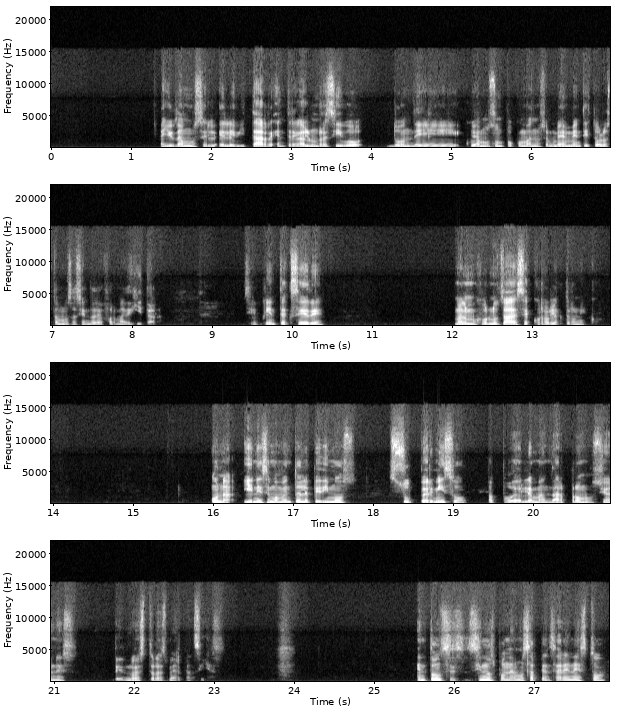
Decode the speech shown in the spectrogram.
Ayudamos el, evitar entregarle un recibo donde cuidamos un poco más nuestro medio ambiente y todo lo estamos haciendo de forma digital. Si el cliente accede, a lo mejor nos da ese correo electrónico. Una, y en ese momento le pedimos su permiso para poderle mandar promociones de nuestras mercancías. Entonces, si nos ponemos a pensar en esto,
